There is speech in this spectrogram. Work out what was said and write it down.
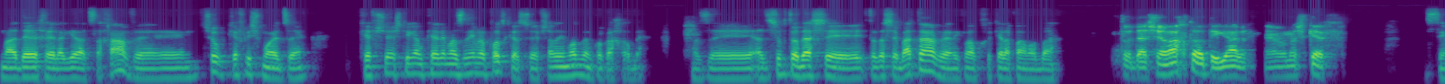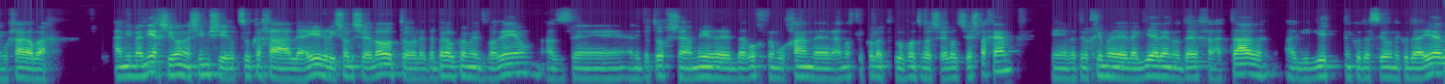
מה הדרך להגיע להצלחה, ושוב, כיף לשמוע את זה. כיף שיש לי גם כאלה מאזינים לפודקאסט שאפשר ללמוד מהם כל כך הרבה. אז, אה, אז שוב תודה, ש... תודה שבאת, ואני כבר מחכה לפעם הבאה. תודה שערכת אותי, גל, היה ממש כיף. שמחה רבה. אני מניח שיהיו אנשים שירצו ככה להעיר, לשאול שאלות או לדבר על כל מיני דברים, אז uh, אני בטוח שאמיר אה, דרוך ומוכן uh, לענות לכל התגובות והשאלות שיש לכם, uh, ואתם יכולים להגיע אלינו דרך האתר, הגיגית.co.il,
